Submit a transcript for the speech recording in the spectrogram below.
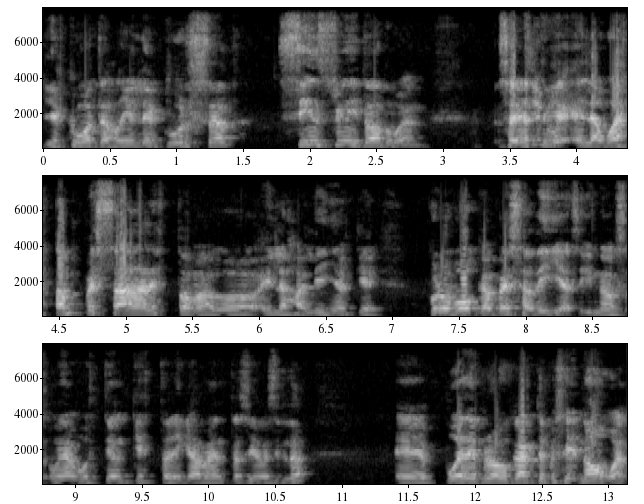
y es como terrible cursed sin Sweeney Todd, weón. ¿Sabías Sí, tú po. que el agua es tan pesada al estómago y los aliños que provoca pesadillas y no es una cuestión que históricamente, así decirlo, eh, puede provocarte pesadillas? No, eh,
